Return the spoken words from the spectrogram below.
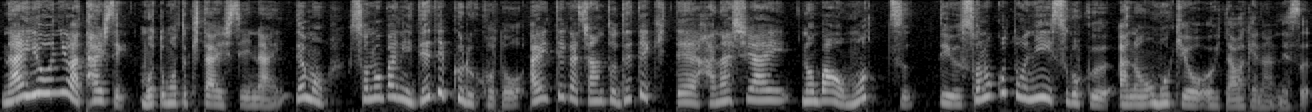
内容には大してもともと期待していないでもその場に出てくること相手がちゃんと出てきて話し合いの場を持つっていうそのことにすごくあの重きを置いたわけなんです。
